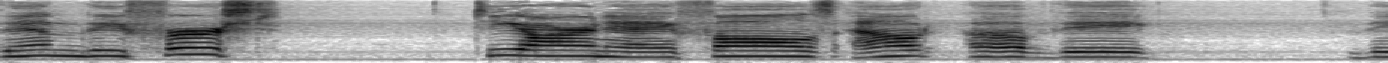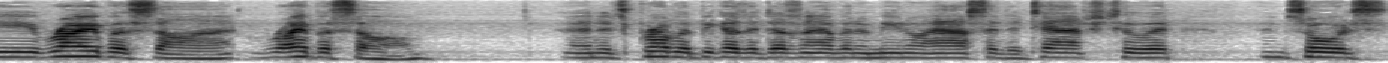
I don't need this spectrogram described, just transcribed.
then the first tRNA falls out of the the ribosome, ribosome, and it's probably because it doesn't have an amino acid attached to it, and so its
